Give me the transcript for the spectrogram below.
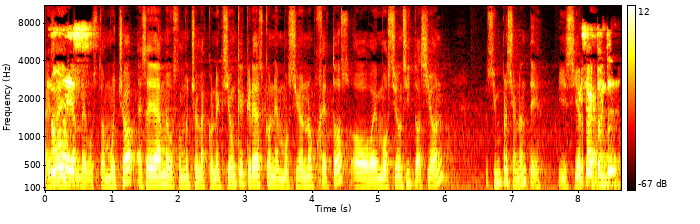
Esa No idea es- me gustó mucho. Esa idea me gustó mucho. La conexión que creas con emoción objetos o emoción situación es impresionante y es cierto. Exacto, entonces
